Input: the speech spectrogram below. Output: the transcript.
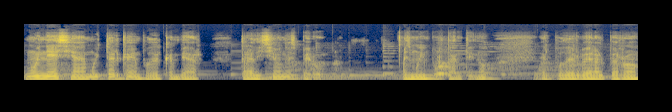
muy necia, muy terca en poder cambiar tradiciones, pero es muy importante, ¿no? El poder ver al perro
